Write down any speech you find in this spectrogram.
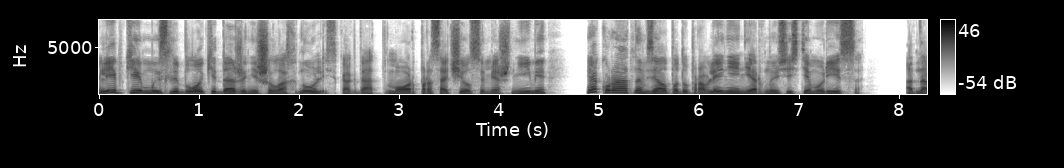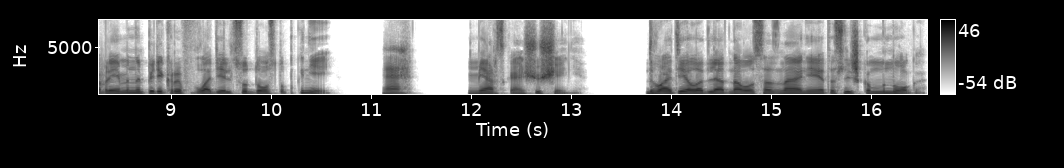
Липкие мысли-блоки даже не шелохнулись, когда Тмор просочился меж ними и аккуратно взял под управление нервную систему Риса, одновременно перекрыв владельцу доступ к ней. Эх, мерзкое ощущение. Два тела для одного сознания — это слишком много.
